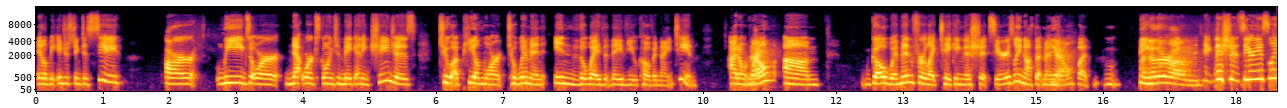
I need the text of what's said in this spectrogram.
it'll be interesting to see are leagues or networks going to make any changes to appeal more to women in the way that they view covid-19 i don't know right. um go women for like taking this shit seriously. Not that men yeah. don't, but another um take this shit seriously.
